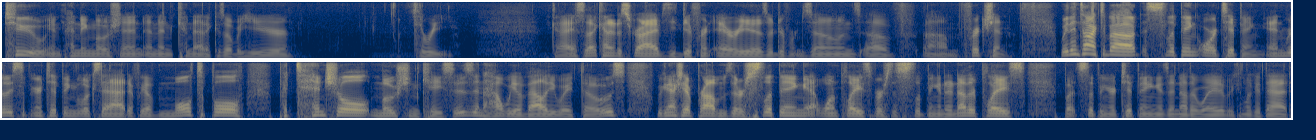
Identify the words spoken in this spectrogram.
two impending motion, and then kinetic is over here, three. Okay, so that kind of describes the different areas or different zones of um, friction. We then talked about slipping or tipping, and really slipping or tipping looks at if we have multiple potential motion cases and how we evaluate those. We can actually have problems that are slipping at one place versus slipping at another place, but slipping or tipping is another way that we can look at that.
